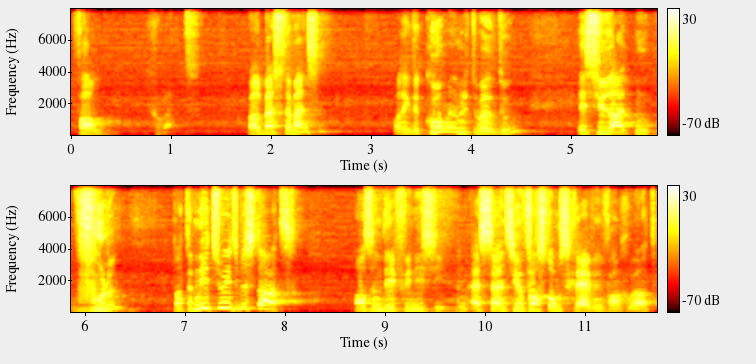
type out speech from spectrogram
van geweld? Wel, beste mensen, wat ik de komende minuten wil doen, is jullie laten voelen dat er niet zoiets bestaat als een definitie, een essentie, een vaste omschrijving van geweld.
